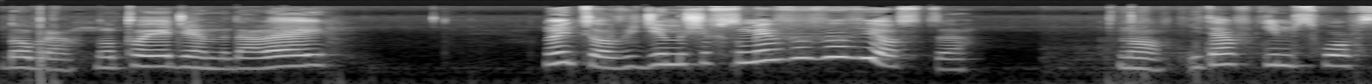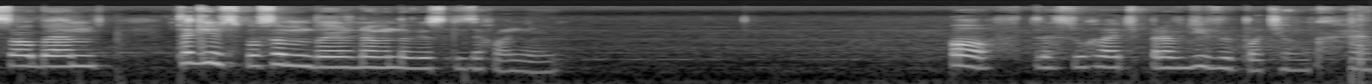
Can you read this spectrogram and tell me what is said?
Dobra, no to jedziemy dalej. No i co, widzimy się w sumie w, w wiosce. No i takim sposobem, takim sposobem dojeżdżamy do wioski zachodniej. O, w tle słychać prawdziwy pociąg. He.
